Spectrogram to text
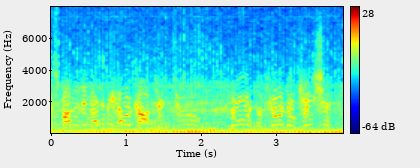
I've spotted an enemy helicopter due north of your location.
